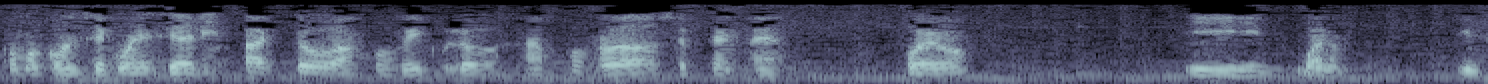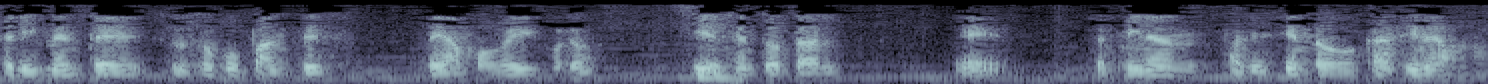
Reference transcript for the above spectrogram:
Como consecuencia del impacto, ambos vehículos, ambos rodados se prenden fuego y, bueno, infelizmente sus ocupantes de ambos vehículos, si es en total, eh, terminan falleciendo casi nada.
